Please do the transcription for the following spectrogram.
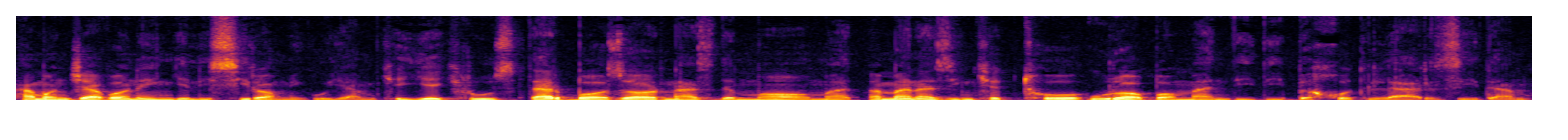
همان جوان انگلیسی را می‌گویم که یک روز در بازار نزد ما آمد و من از اینکه تو او را با من دیدی به خود لرزیدم.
